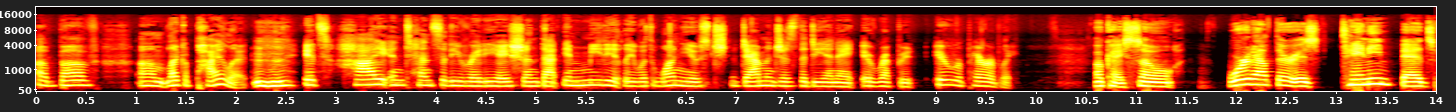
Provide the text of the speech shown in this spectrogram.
above, um, like a pilot. Mm-hmm. It's high intensity radiation that immediately, with one use, damages the DNA irrepar- irreparably. Okay, so word out there is tanning beds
